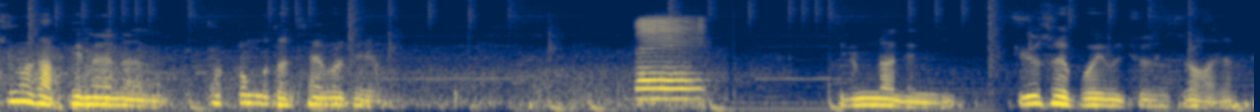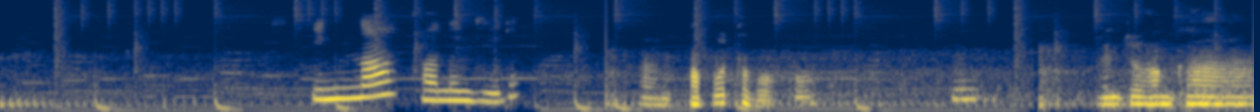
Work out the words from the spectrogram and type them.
신호 잡히면은 턱근부터 채우세요. 네. 기름 나겠니? 주유소에 보이면 주유소 들어가자. 있나? 가는 길에? 일단 밥부터 먹고. 응. 왼쪽 한 칸.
